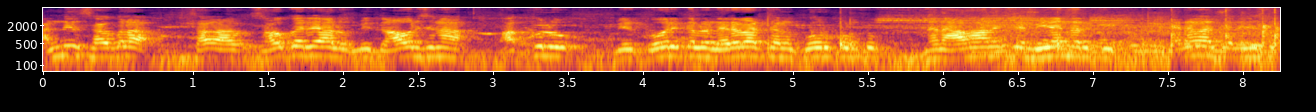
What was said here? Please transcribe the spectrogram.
అన్ని సౌకర్య సౌ- సౌకర్యాలు మీకు కావలసిన హక్కులు మీ కోరికలు నెరవేర్చాలని కోరుకుంటూ నన్ను ఆహ్వానించే మీ అందరికీ ధన్యవాదాలు తెలియజేస్తూ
